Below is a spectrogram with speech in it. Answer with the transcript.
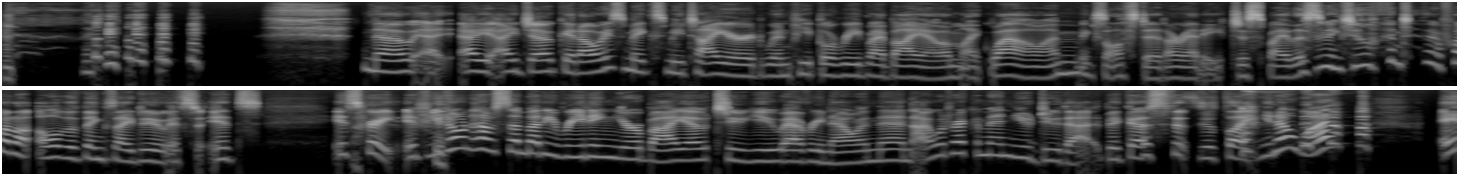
No, I, I, I joke. It always makes me tired when people read my bio. I'm like, wow, I'm exhausted already just by listening to it, what all the things I do. It's it's it's great. If you don't have somebody reading your bio to you every now and then, I would recommend you do that because it's just like, you know what? and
